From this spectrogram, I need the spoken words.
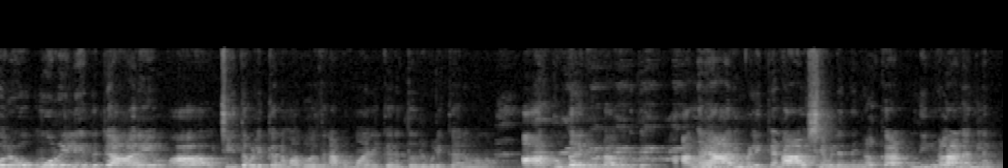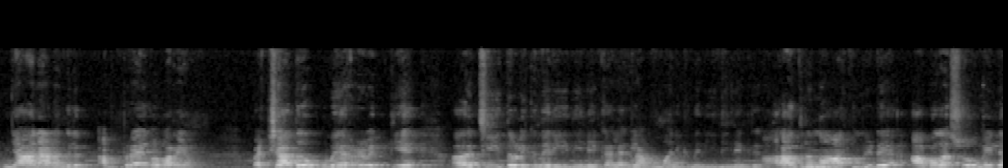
ഒരു മുറിയിൽ ഇരുന്നിട്ട് ആരെയും ചീത്ത വിളിക്കാനും അതുപോലെ തന്നെ അപമാനിക്കാനും തെറി വിളിക്കാനും ഒന്നും ആർക്കും ധൈര്യം ഉണ്ടാവരുത്. അങ്ങനെ ആരും വിളിക്കേണ്ട ആവശ്യമില്ല. നിങ്ങൾക്ക് നിങ്ങളാണെങ്കിലും ഞാനാണെങ്കിലും അഭിപ്രായങ്ങൾ പറയാം. പക്ഷെ അത് വേറൊരു വ്യക്തിയെ ചീത്ത വിളിക്കുന്ന രീതിയിലേക്ക് അല്ലെങ്കിൽ അപമാനിക്കുന്ന രീതിയിലേക്ക് അതിനൊന്നും ആർക്കും ഇവിടെ അവകാശവുമില്ല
